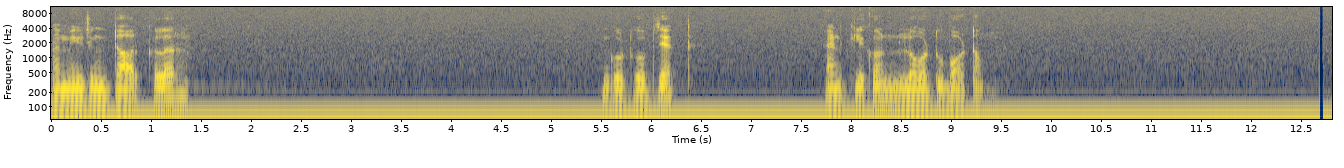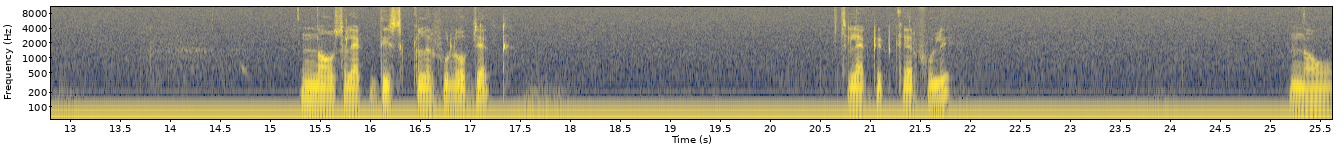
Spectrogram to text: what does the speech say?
I'm using dark color. Go to object and click on lower to bottom. Now select this colorful object. Select it carefully. Now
